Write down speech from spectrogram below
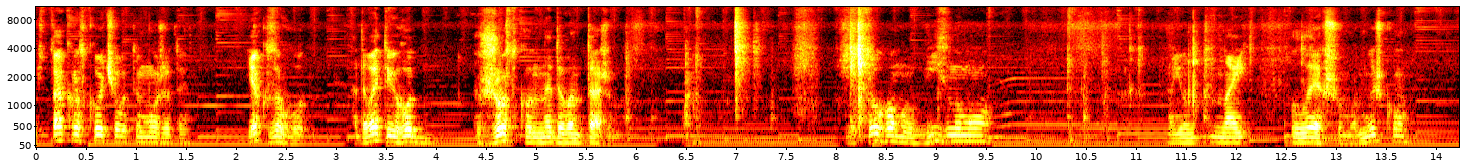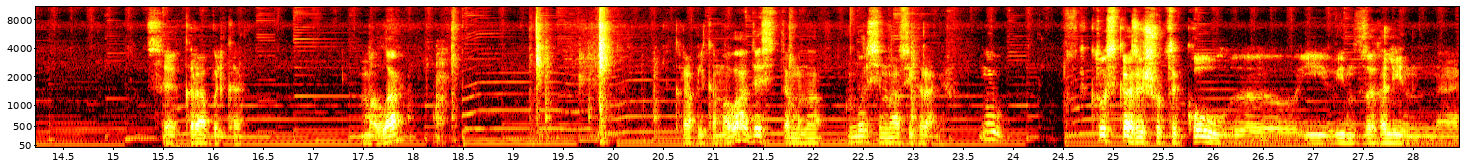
ось так розкочувати можете, як завгодно. А давайте його жорстко не довантажимо. Для цього ми візьмемо мою найлегшу мормишку. Це крапелька мала. Крапелька мала, десь там вона 0,17 грамів. Ну, хтось скаже, що це кол, е, і він взагалі не,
